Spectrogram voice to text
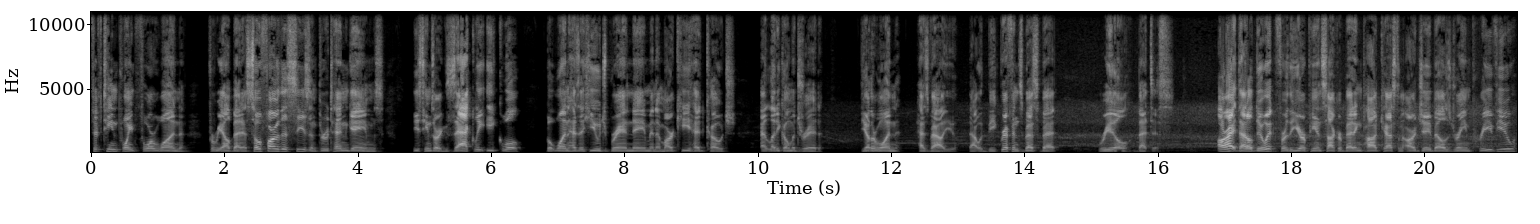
15.41 for Real Betis. So far this season, through 10 games, these teams are exactly equal, but one has a huge brand name and a marquee head coach, Atletico Madrid. The other one has value. That would be Griffin's best bet, Real Betis. All right, that'll do it for the European Soccer Betting Podcast and RJ Bell's Dream Preview.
